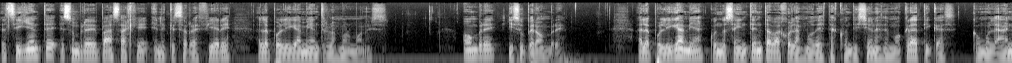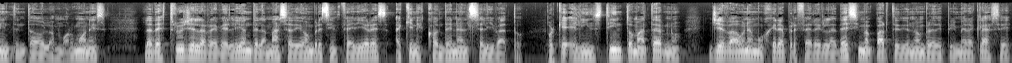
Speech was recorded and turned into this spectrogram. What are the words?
El siguiente es un breve pasaje en el que se refiere a la poligamia entre los mormones. Hombre y superhombre. A la poligamia, cuando se intenta bajo las modestas condiciones democráticas, como la han intentado los mormones, la destruye la rebelión de la masa de hombres inferiores a quienes condena el celibato, porque el instinto materno lleva a una mujer a preferir la décima parte de un hombre de primera clase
